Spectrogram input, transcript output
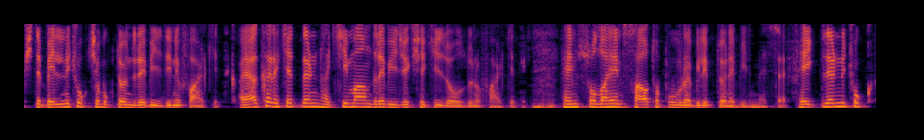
işte belini çok çabuk döndürebildiğini fark ettik. Ayak hareketlerinin Hakim'i andırabilecek şekilde olduğunu fark ettik. Hem sola hem sağ topu vurabilip dönebilmesi. Fake'lerini çok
